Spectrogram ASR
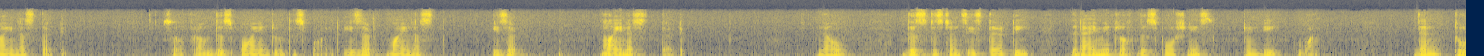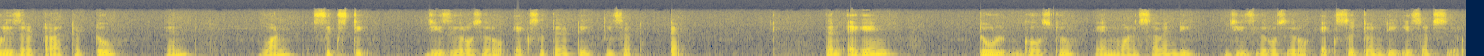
minus 30 so from this point to this point is at minus is at minus 30 now this distance is 30 the diameter of this portion is 21 then tool is retracted to n 160 g00 x30 is at 10 then again tool goes to n170 g00 x20 is at 0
